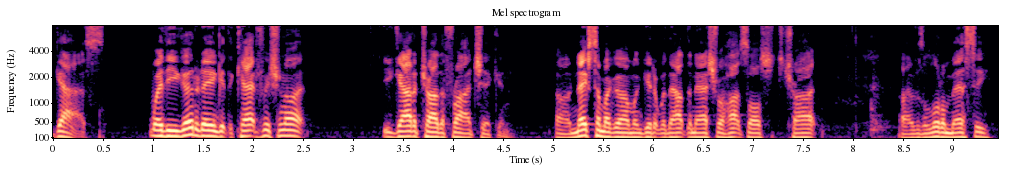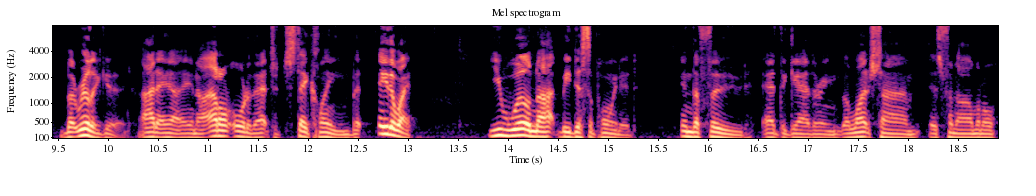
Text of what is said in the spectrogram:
Guys, whether you go today and get the catfish or not, you got to try the fried chicken. Uh, next time I go, I'm to get it without the Nashville hot sauce to try it. Uh, it was a little messy, but really good. I you know I don't order that to stay clean, but either way, you will not be disappointed in the food at the gathering. The lunchtime is phenomenal.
